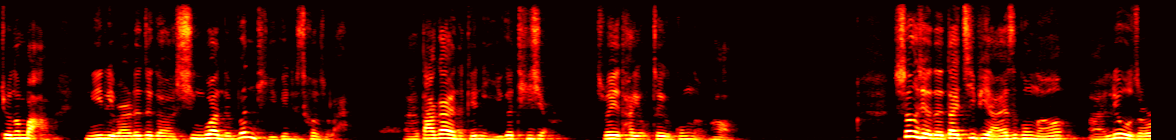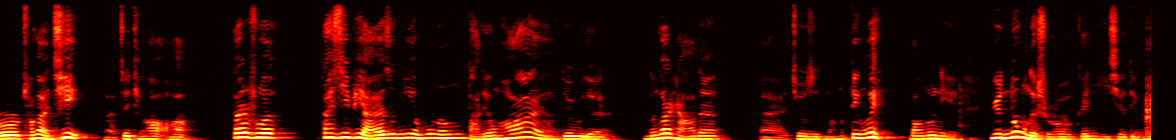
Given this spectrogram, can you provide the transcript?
就能把你里边的这个新冠的问题给你测出来，呃，大概呢给你一个提醒，所以它有这个功能哈。剩下的带 GPS 功能啊，六轴传感器啊，这挺好哈。但是说带 GPS 你也不能打电话呀，对不对？能干啥呢？哎，就是能定位，帮助你运动的时候给你一些定位。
